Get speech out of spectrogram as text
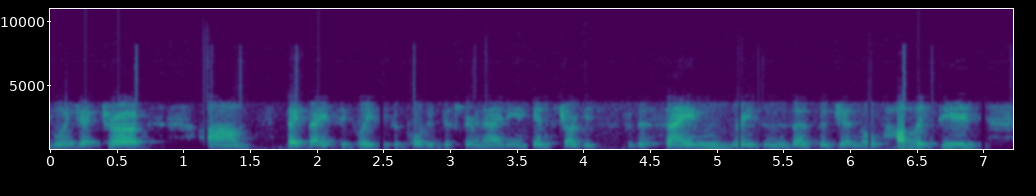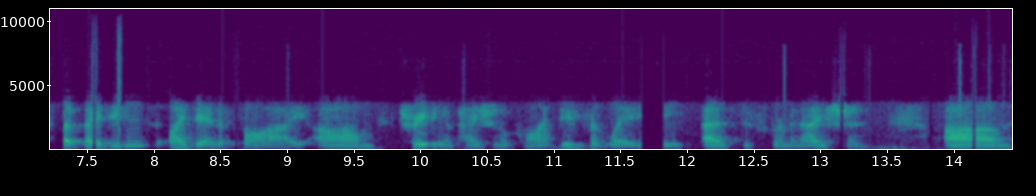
who inject drugs. Um, they basically supported discriminating against drug users for the same reasons as the general public did, but they didn't identify um, treating a patient or client differently as discrimination. Um,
